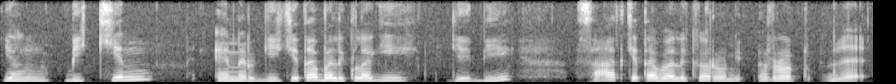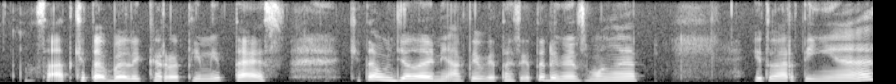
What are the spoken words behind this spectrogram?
Yang bikin energi kita balik lagi. Jadi, saat kita balik ke rut, saat kita balik ke rutinitas, kita menjalani aktivitas itu dengan semangat. Itu artinya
